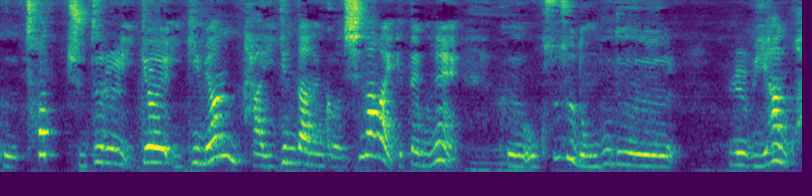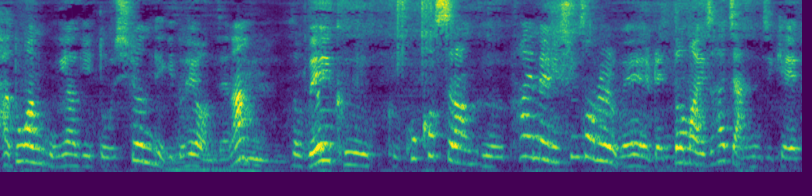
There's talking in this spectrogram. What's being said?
그 첫 주들을 이겨 이기면 다 이긴다는 그런 신화가 있기 때문에 그 옥수수 농부들을 위한 과도한 공약이 또 실현되기도 해요 언제나. 그래서 왜 그 그 코커스랑 그 primary 순서를 왜 randomize 하지 않는지 이렇게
